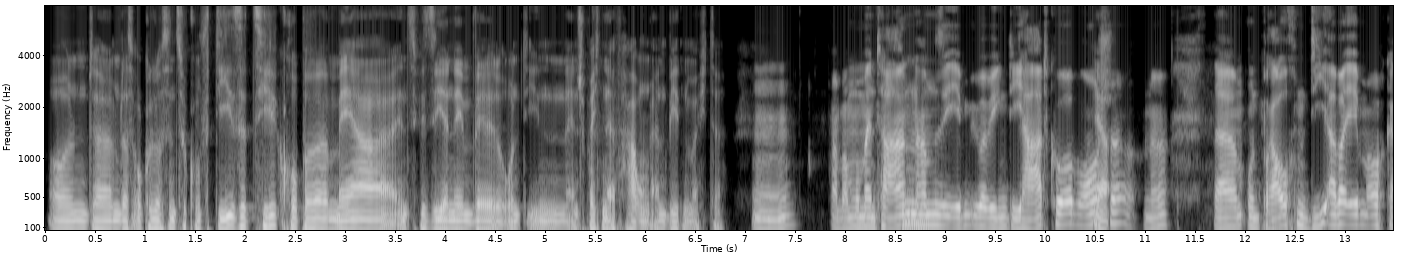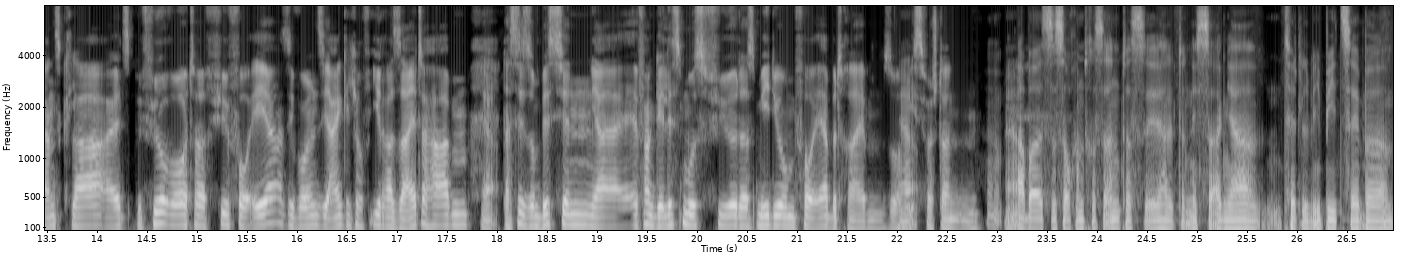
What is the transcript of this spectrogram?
und ähm, dass Oculus in Zukunft diese Zielgruppe mehr ins Visier nehmen will und ihnen entsprechende Erfahrungen anbieten möchte. Mhm. Aber momentan mhm. haben sie eben überwiegend die Hardcore-Branche ja. ne? ähm, und brauchen die aber eben auch ganz klar als Befürworter für VR. Sie wollen sie eigentlich auf ihrer Seite haben, ja. dass sie so ein bisschen ja Evangelismus für das Medium VR betreiben. So ja. habe ich es verstanden. Aber es ist auch interessant, dass sie halt dann nicht sagen, ja, Titel wie Beat Saber,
